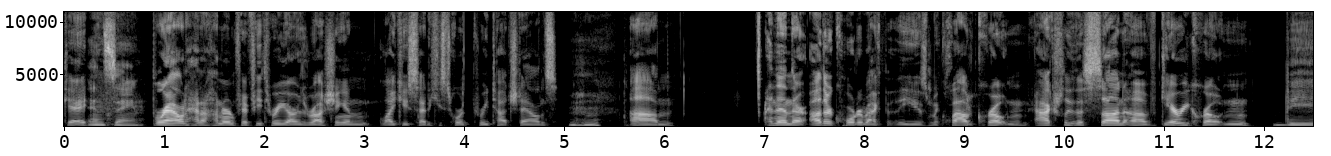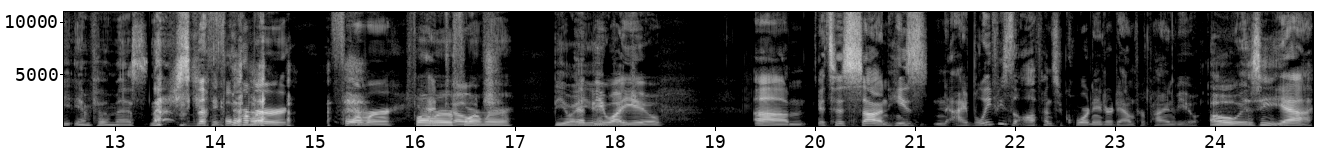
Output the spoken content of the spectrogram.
game. Okay. Insane. Brown had 153 yards rushing, and like you said, he scored three touchdowns. hmm Um, and then their other quarterback that they used, McLeod Crowton, actually the son of Gary Crowton, The infamous, no, the former former former, former BYU. at. BYU. Um, it's his son. He's I believe he's the offensive coordinator down for Pineview. Oh, is he? Yeah.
